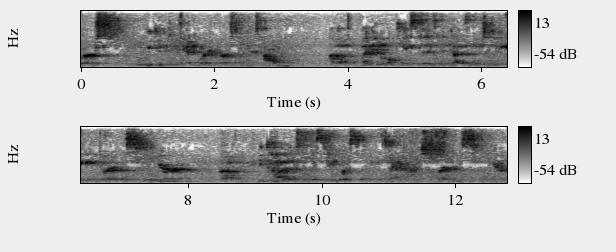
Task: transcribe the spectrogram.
first, but we could do January first, and here's how. Um, but in all cases, it does need to be during the school year, um, because the state board still needs to act during the school year.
